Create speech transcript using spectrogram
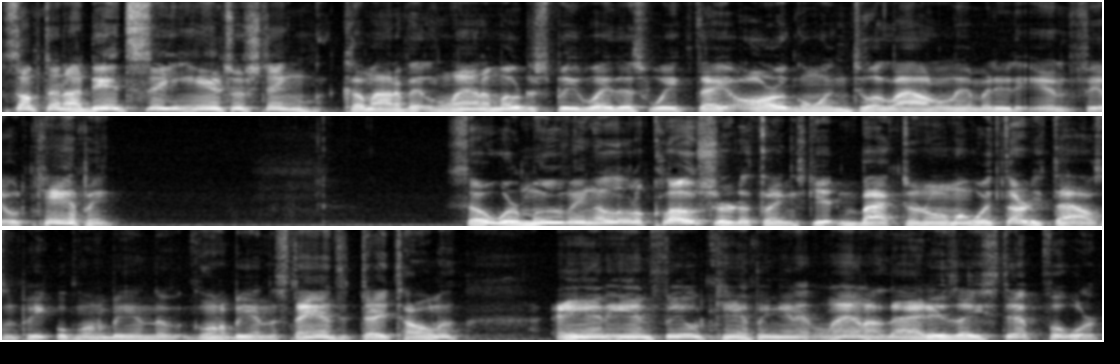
Something I did see interesting come out of Atlanta Motor Speedway this week they are going to allow limited infield camping. So we're moving a little closer to things getting back to normal with 30,000 people going to be in the going to be in the stands at Daytona and infield camping in Atlanta. That is a step forward.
